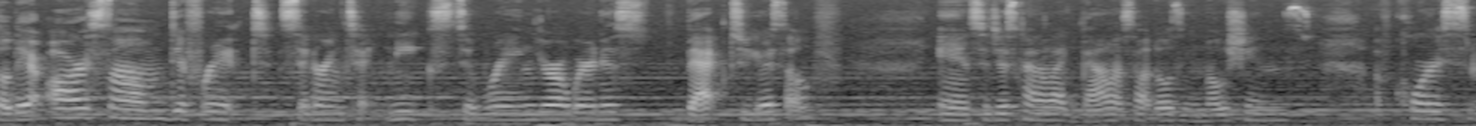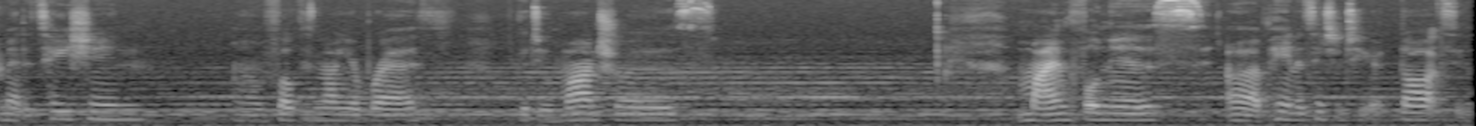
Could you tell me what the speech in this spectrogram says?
So, there are some different centering techniques to bring your awareness back to yourself and to just kind of like balance out those emotions Of course, meditation, um, focusing on your breath. You could do mantras, mindfulness, uh, paying attention to your thoughts and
